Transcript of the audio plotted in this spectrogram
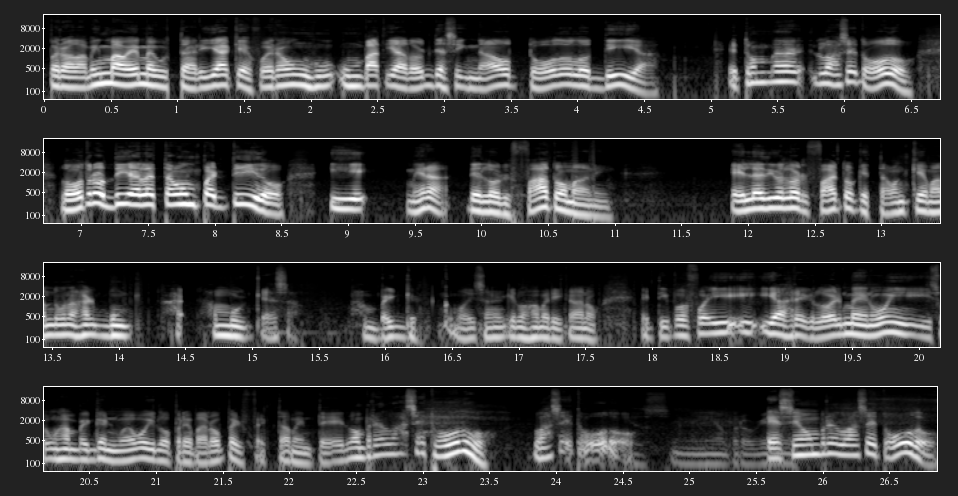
Pero a la misma vez me gustaría que fuera un, un bateador designado todos los días. Este hombre lo hace todo. Los otros días él estaba en un partido y, mira, del olfato, Manny. Él le dio el olfato que estaban quemando unas hambur- ha- hamburguesas. Hamburger, como dicen aquí los americanos. El tipo fue y, arregló el menú y hizo un hamburger nuevo y lo preparó perfectamente. El hombre lo hace todo. Lo hace todo. Ese hombre lo hace todo.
